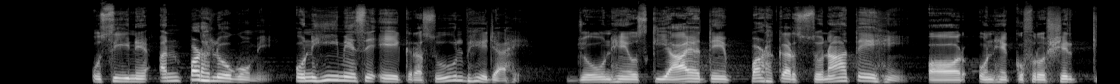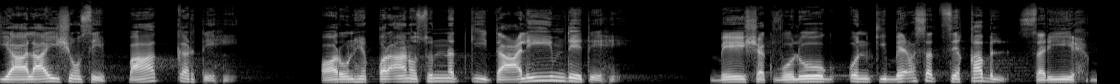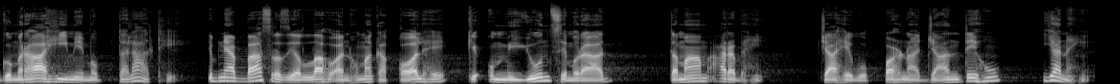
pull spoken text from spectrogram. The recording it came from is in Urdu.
اسی نے ان پڑھ لوگوں میں انہی میں سے ایک رسول بھیجا ہے۔ جو انہیں اس کی آیتیں پڑھ کر سناتے ہیں اور انہیں کفر و شرک کی آلائشوں سے پاک کرتے ہیں اور انہیں قرآن و سنت کی تعلیم دیتے ہیں۔ بے شک وہ لوگ ان کی بعثت سے قبل سریح گمراہی میں مبتلا تھے۔ ابن عباس رضی اللہ عنہما کا قول ہے کہ امیون سے مراد تمام عرب ہیں، چاہے وہ پڑھنا جانتے ہوں یا نہیں۔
